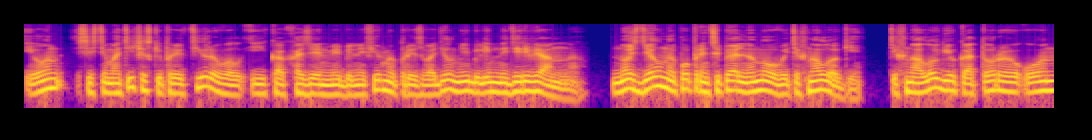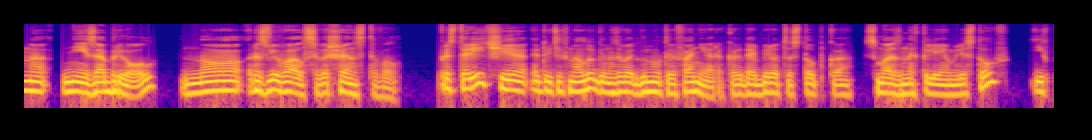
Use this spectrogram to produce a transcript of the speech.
И он систематически проектировал и, как хозяин мебельной фирмы, производил мебель именно деревянную, но сделанную по принципиально новой технологии. Технологию, которую он не изобрел, но развивал, совершенствовал. В просторечии эту технологию называют гнутая фанера, когда берется стопка смазанных клеем листов, их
